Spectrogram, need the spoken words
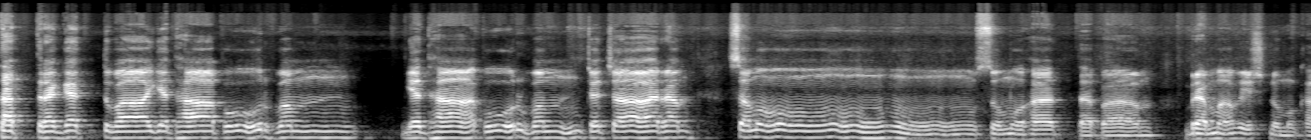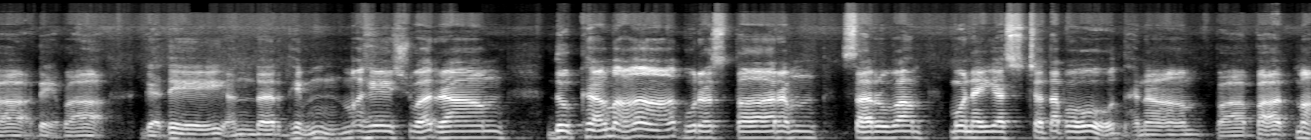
तत्र गत्वा यथा पूर्वं यथा पूर्वं चचारं समू सुमुहत्तपं ब्रह्मविष्णुमुखा देवा गते अन्तर्धिं महेश्वरां दुःखमा पुरस्तारं सर्वां मुनयश्च तपोधनां पापात्मा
